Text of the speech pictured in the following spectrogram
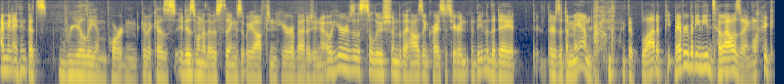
I mean, I think that's really important because it is one of those things that we often hear about as you know, oh, here's the solution to the housing crisis here. And at the end of the day, it, there's a demand problem. like a lot of people, everybody needs housing. Like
